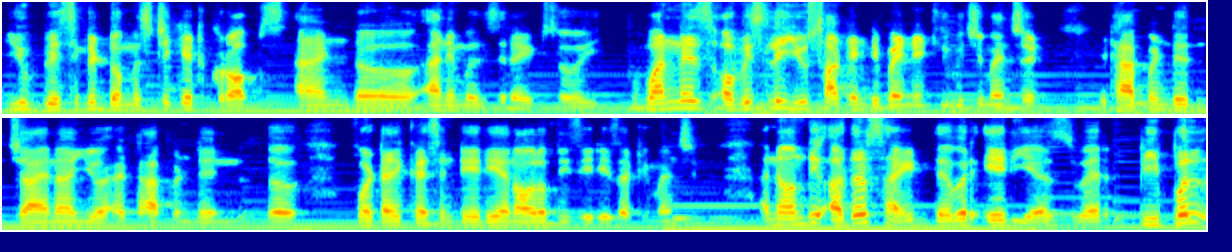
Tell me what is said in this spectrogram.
you basically domesticate crops and uh, animals right? So one is obviously you start independently which you mentioned. It happened in china you it happened in the fertile crescent area and all of these areas that you mentioned. And on the other side there were areas where people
